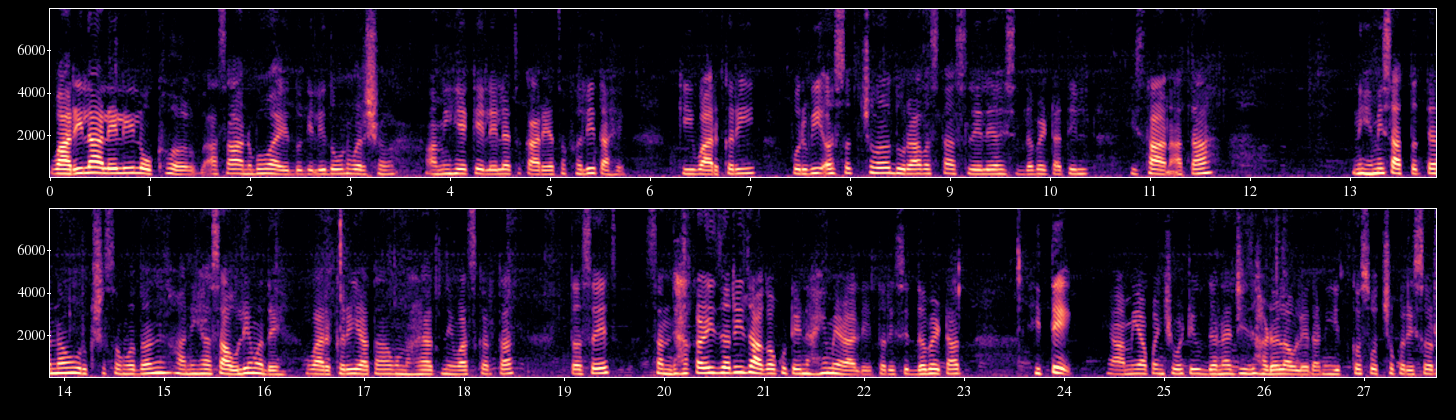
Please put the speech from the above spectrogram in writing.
वारीला आलेली लोक असा अनुभव आहे गेली दोन वर्ष आम्ही हे केलेल्याचं कार्याचं फलित आहे की वारकरी पूर्वी अस्वच्छ दुरावस्था असलेले सिद्धबेटातील ही स्थान आता नेहमी सातत्यानं वृक्षसंवर्धन आणि ह्या सावलीमध्ये वारकरी आता उन्हाळ्यात निवास करतात. तसेच संध्याकाळी जरी जागा कुठे नाही मिळाली तरी सिद्धबेटात हिते आम्ही या पंचवटी उद्यानात जी झाडं लावलेत आणि इतकं स्वच्छ परिसर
